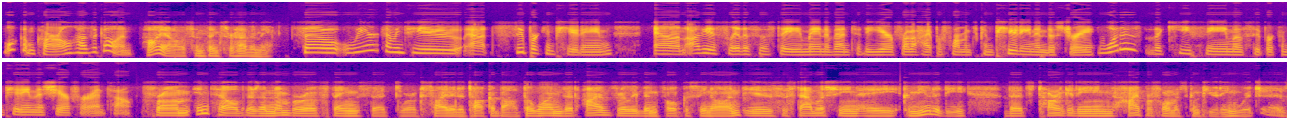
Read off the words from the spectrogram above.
Welcome, Karl. How's it going? Hi, Allison. Thanks for having me. So we are coming to you at supercomputing, and obviously, this is the main event of the year for the high performance computing industry. What is the key theme of supercomputing this year for Intel? From Intel, there's a number of things that we're excited to talk about. The one that I've really been focusing on is establishing a community that's targeting high performance computing, which, as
